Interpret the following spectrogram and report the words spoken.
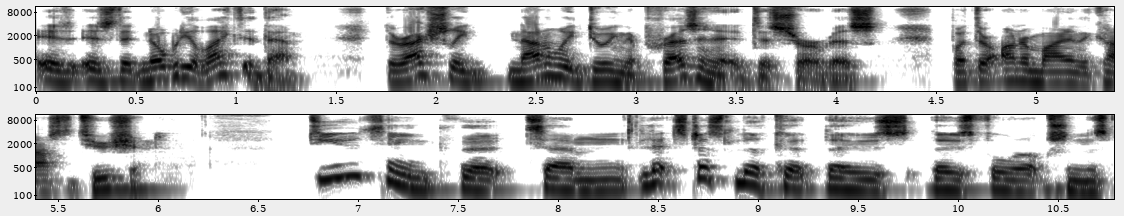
is, is, that nobody elected them. They're actually not only doing the president a disservice, but they're undermining the Constitution. Do you think that um, let's just look at those those four options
